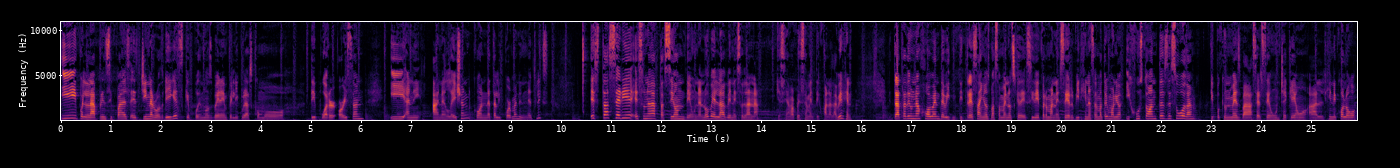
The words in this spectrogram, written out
Y pues la principal es Gina Rodríguez que podemos ver en películas como Deepwater Horizon y Annihilation con Natalie Portman en Netflix. Esta serie es una adaptación de una novela venezolana que se llama precisamente Juana la Virgen. Trata de una joven de 23 años más o menos que decide permanecer virgen hasta el matrimonio y justo antes de su boda, tipo que un mes va a hacerse un chequeo al ginecólogo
